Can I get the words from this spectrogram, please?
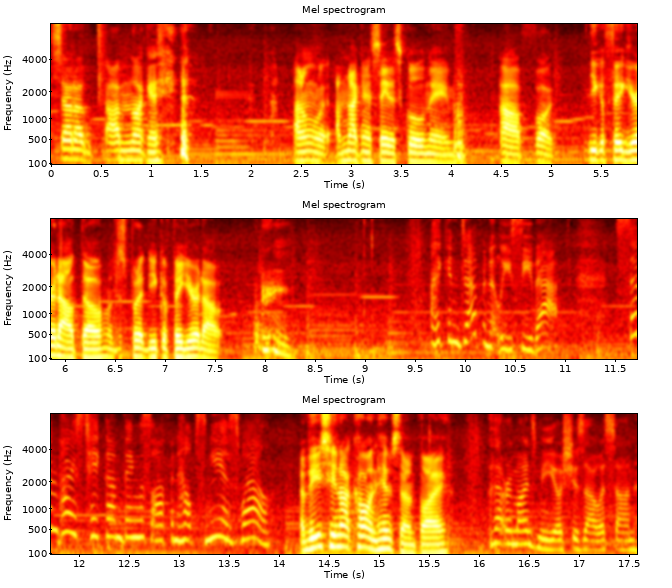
Shout out. I'm not gonna. I don't. I'm not gonna say the school name. Oh fuck. You can figure it out though. I'll just put it. You can figure it out. I can definitely see that. Senpai's take on things often helps me as well. At least you're not calling him senpai. That reminds me, Yoshizawa-san.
